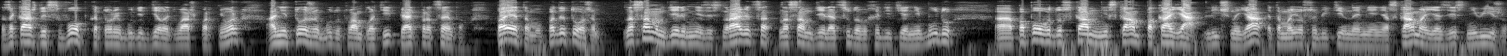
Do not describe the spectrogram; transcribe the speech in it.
За каждый своп, который будет делать ваш партнер, они тоже будут вам платить 5%. Поэтому подытожим. На самом деле мне здесь нравится. На самом деле отсюда выходить я не буду. А, по поводу скам, не скам, пока я, лично я, это мое субъективное мнение, скама я здесь не вижу.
